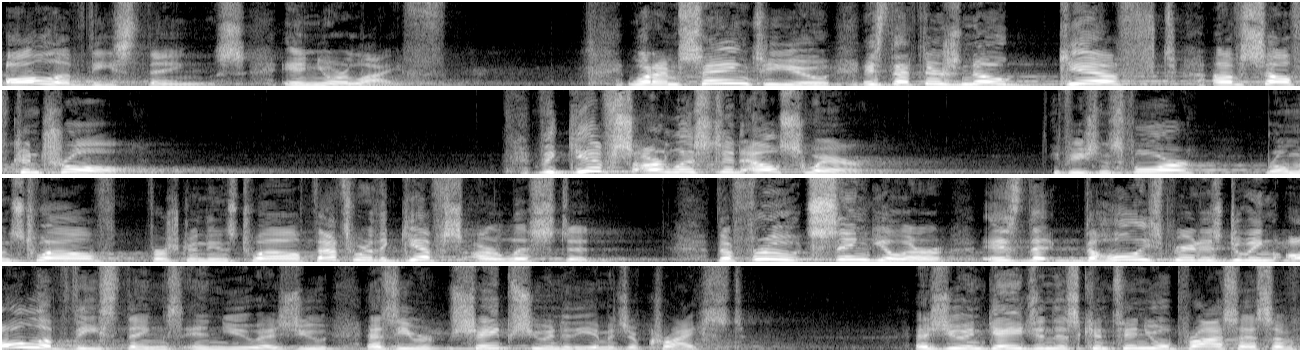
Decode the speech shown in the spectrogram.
all of these things in your life. What I'm saying to you is that there's no gift of self control. The gifts are listed elsewhere Ephesians 4, Romans 12, 1 Corinthians 12. That's where the gifts are listed. The fruit, singular, is that the Holy Spirit is doing all of these things in you as, you as He shapes you into the image of Christ as you engage in this continual process of,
